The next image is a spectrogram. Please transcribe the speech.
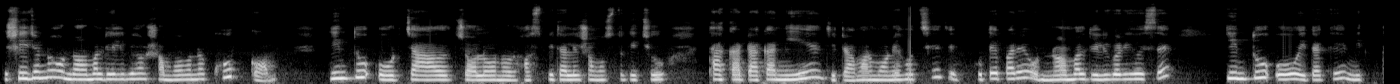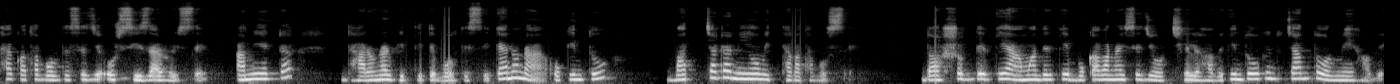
তো সেই জন্য ওর নর্মাল ডেলিভারি হওয়ার সম্ভাবনা খুব কম। কিন্তু ওর চাল, চলন, ওর হসপিটালে সমস্ত কিছু থাকা টাকা নিয়ে যেটা আমার মনে হচ্ছে যে হতে পারে ওর নর্মাল ডেলিভারি হয়েছে, কিন্তু ও এটাকে মিথ্যা কথা বলতেছে যে ওর সিজার হয়েছে। আমি একটা ধারণার ভিত্তিতে বলতেছি, কেননা ও কিন্তু বাচ্চাটা নিয়েও মিথ্যা কথা বলছে। দর্শকদেরকে, আমাদেরকে বোকা বানাইছে যে ওর ছেলে হবে, কিন্তু ও কিন্তু জানতো ওর মেয়ে হবে।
